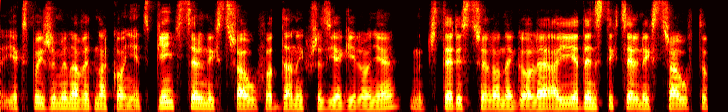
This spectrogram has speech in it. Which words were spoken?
e, jak spojrzymy nawet na koniec, pięć celnych strzałów oddanych przez Jagiellonię, cztery strzelone gole, a jeden z tych celnych strzałów to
